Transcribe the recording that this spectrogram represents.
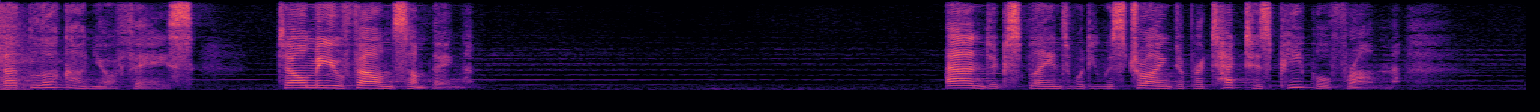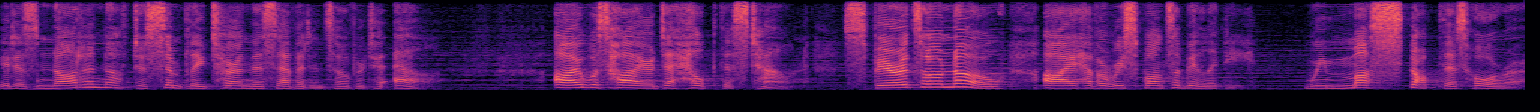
That look on your face. Tell me you found something. And explains what he was trying to protect his people from. It is not enough to simply turn this evidence over to El. I was hired to help this town. Spirits or no, I have a responsibility. We must stop this horror.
